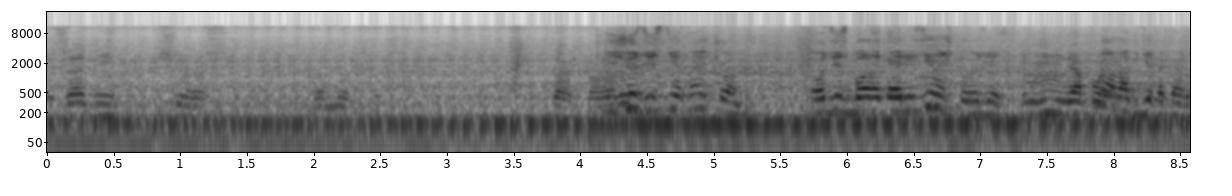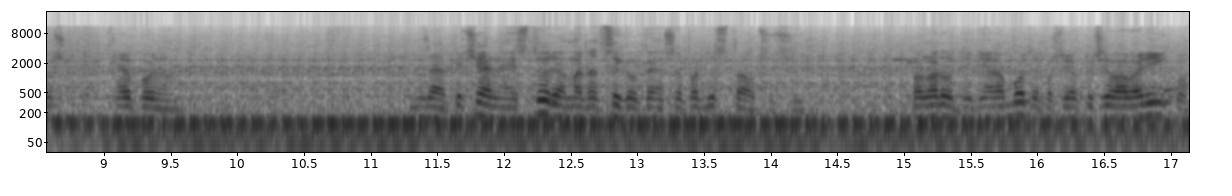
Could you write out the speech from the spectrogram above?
И задний еще раз работает. Так, поворот. Еще здесь нет, знаешь что? Вот здесь была такая резиночка, вот здесь. Мгм, я Ну, понял. она где-то, короче. Я понял. Да, печальная история. Мотоцикл, конечно, подустал чуть-чуть. Поворотник не работает, потому что я включил аварийку.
